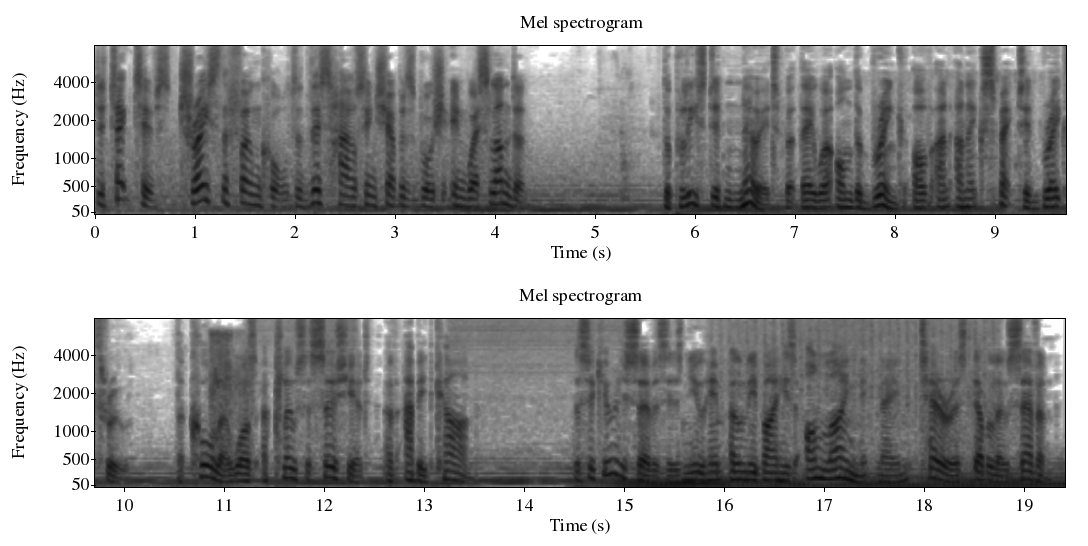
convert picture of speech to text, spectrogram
Detectives traced the phone call to this house in Shepherd's Bush in West London. The police didn't know it, but they were on the brink of an unexpected breakthrough. The caller was a close associate of Abid Khan. The security services knew him only by his online nickname, Terrorist 007.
